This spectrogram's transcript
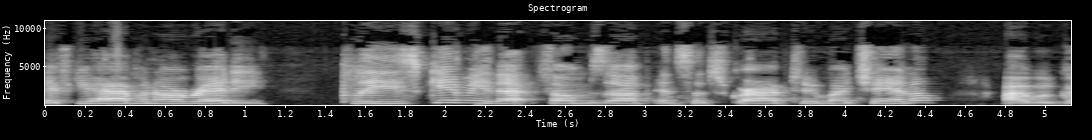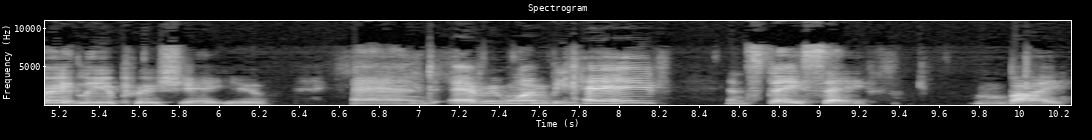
if you haven't already, please give me that thumbs up and subscribe to my channel. I would greatly appreciate you. And everyone behave and stay safe. Bye.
